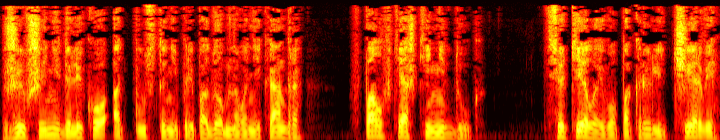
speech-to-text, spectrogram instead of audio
живший недалеко от пустыни преподобного Никандра, впал в тяжкий недуг. Все тело его покрыли черви,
